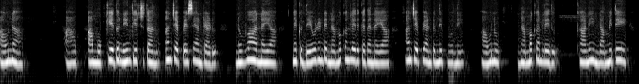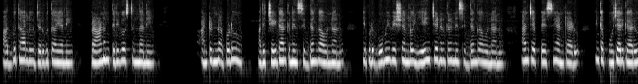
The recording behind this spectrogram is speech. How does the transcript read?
అవునా? ఆ మొక్కేదో నేను తీర్చుతాను అని చెప్పేసి అంటాడు. నువ్వా అన్నయ్య? నీకు దేవుడంటే నమ్మకం లేదు కదన్నయ్య అని చెప్పి అంటుంది పూర్ణి. అవును నమ్మకం లేదు. కానీ నమ్మితే అద్భుతాలు జరుగుతాయని ప్రాణం తిరిగి వస్తుందని అంటున్నప్పుడు అది చేయడానికి నేను సిద్ధంగా ఉన్నాను. ఇప్పుడు భూమి విషయంలో ఏం చేయడానికైనా నేను సిద్ధంగా ఉన్నాను అని చెప్పేసి అంటాడు. ఇంకా పూజారి గారు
